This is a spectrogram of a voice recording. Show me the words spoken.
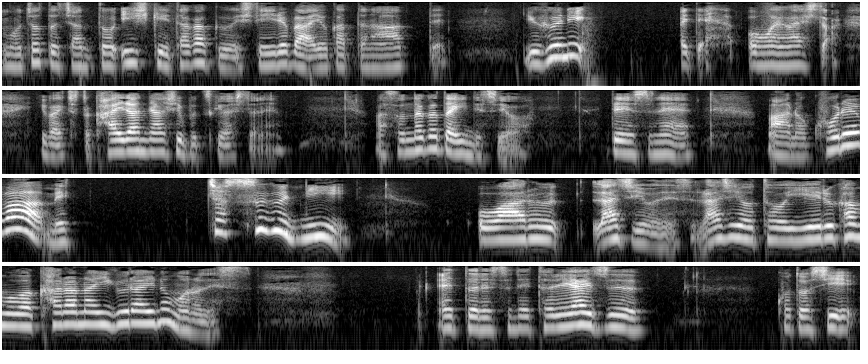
もうちょっとちゃんと意識高くしていればよかったなっていうふうにあいて思いました。今ちょっと階段に足ぶつけましたね。まあそんなことはいいんですよ。でですねまああのこれはめっちゃすぐに終わるラジオです。ラジオと言えるかもわからないぐらいのものです。えっとですね、とりあえず、今年、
